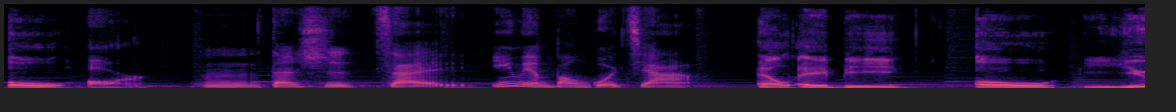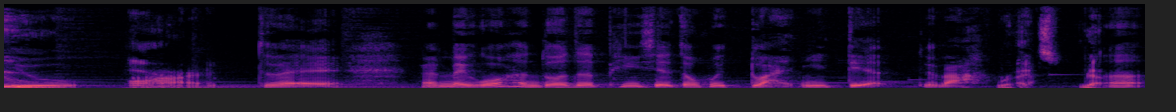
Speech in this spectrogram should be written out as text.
O R. 嗯，但是在英联邦国家 L A B O U U R. 对，而美国很多的拼写都会短一点，对吧？Right. Yeah. 嗯，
